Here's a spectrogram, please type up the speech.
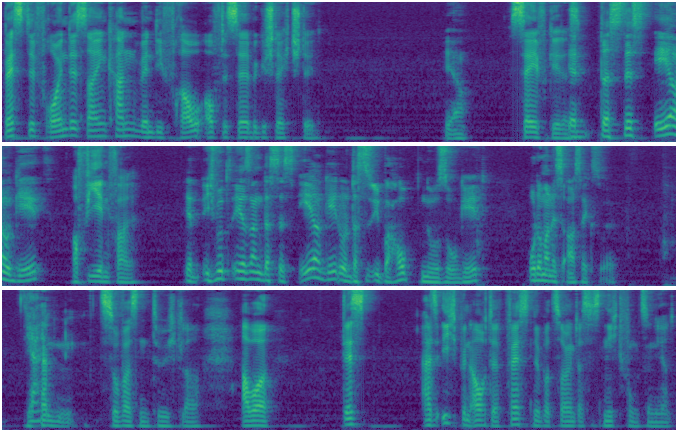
beste Freunde sein kann, wenn die Frau auf dasselbe Geschlecht steht. Ja. Safe geht es. ja dass das eher geht, Auf jeden Fall. ja, ich würde eher sagen, dass das eher geht oder dass es überhaupt nur so geht. Oder man ist asexuell. Ja, dann sowas natürlich klar. Aber das, also ich bin auch der festen Überzeugung, dass es nicht funktioniert.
